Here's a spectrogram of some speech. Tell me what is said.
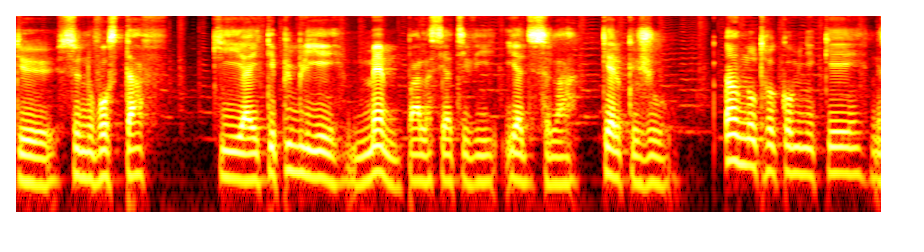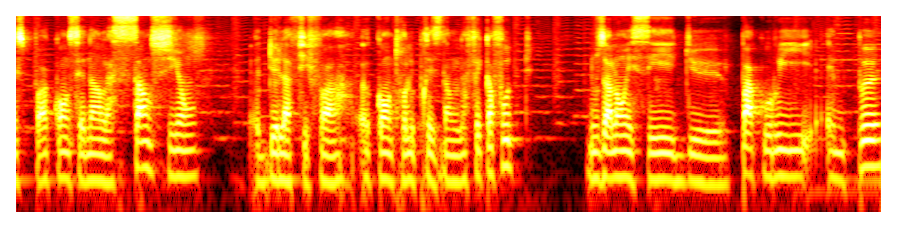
de ce nouveau staff qui a été publié même par la CATV il y a de cela quelques jours. Un autre communiqué, n'est-ce pas, concernant la sanction de la FIFA contre le président de la FECAFOOT nous allons essayer de parcourir un peu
